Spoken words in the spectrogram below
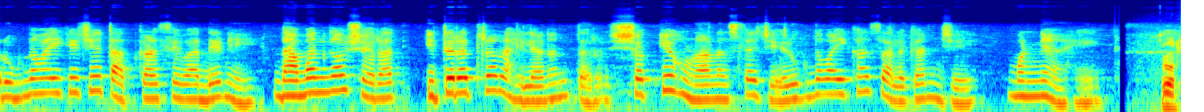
रुग्णवाहिकेची तात्काळ सेवा देणे धामणगाव शहरात इतरत्र राहिल्यानंतर शक्य होणार नसल्याचे रुग्णवाहिका चालकांचे म्हणणे आहे. रोल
